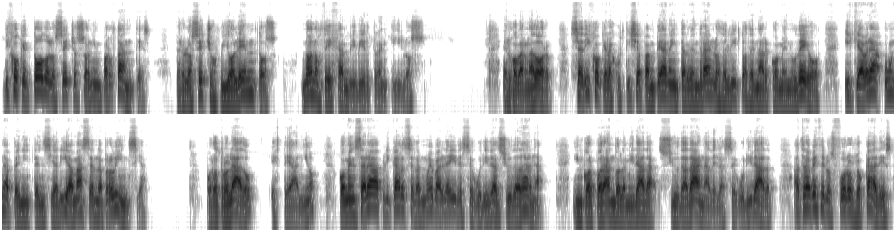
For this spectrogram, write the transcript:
dijo que todos los hechos son importantes, pero los hechos violentos no nos dejan vivir tranquilos. El gobernador ya dijo que la justicia pampeana intervendrá en los delitos de narcomenudeo y que habrá una penitenciaría más en la provincia. Por otro lado, este año comenzará a aplicarse la nueva ley de seguridad ciudadana, incorporando la mirada ciudadana de la seguridad a través de los foros locales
